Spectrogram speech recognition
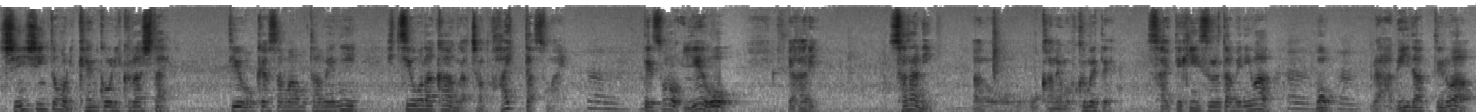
心身ともに健康に暮らしたいっていうお客様のために必要な家具がちゃんと入った住まい、でその家をやはりさらにあのお金も含めて最適にするためには、うん、もう、ラビーダっていうのは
